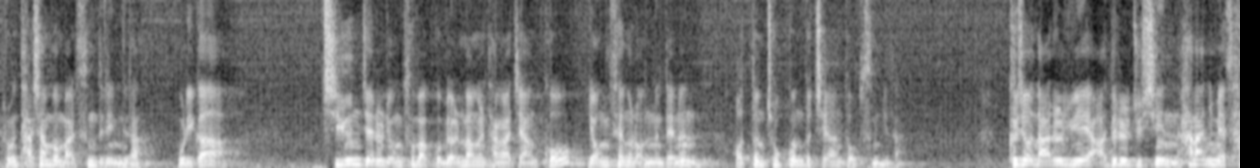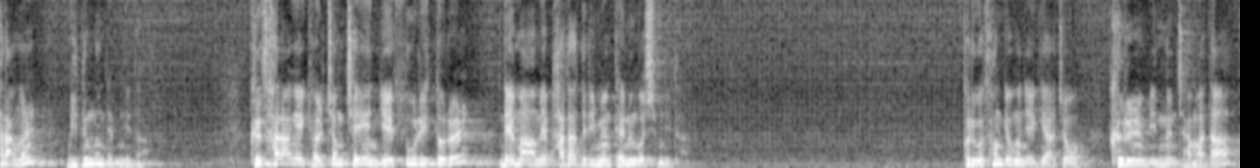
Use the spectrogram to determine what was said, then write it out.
여러분 다시 한번 말씀드립니다. 우리가 지은 죄를 용서받고 멸망을 당하지 않고 영생을 얻는 데는 어떤 조건도 제한도 없습니다. 그저 나를 위해 아들을 주신 하나님의 사랑을 믿으면 됩니다. 그 사랑의 결정체인 예수 그리스도를 내 마음에 받아들이면 되는 것입니다. 그리고 성경은 얘기하죠. 그를 믿는 자마다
